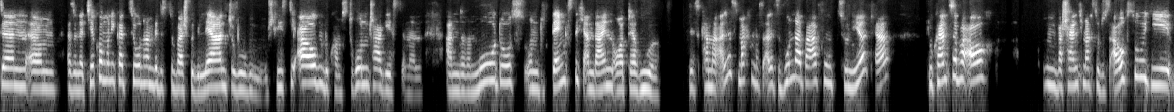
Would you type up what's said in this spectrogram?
Denn ähm, also in der Tierkommunikation haben wir das zum Beispiel gelernt. Du schließt die Augen, du kommst runter, gehst in einen anderen Modus und denkst dich an deinen Ort der Ruhe. Das kann man alles machen, das alles wunderbar funktioniert. Ja? Du kannst aber auch, hm, wahrscheinlich machst du das auch so, je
